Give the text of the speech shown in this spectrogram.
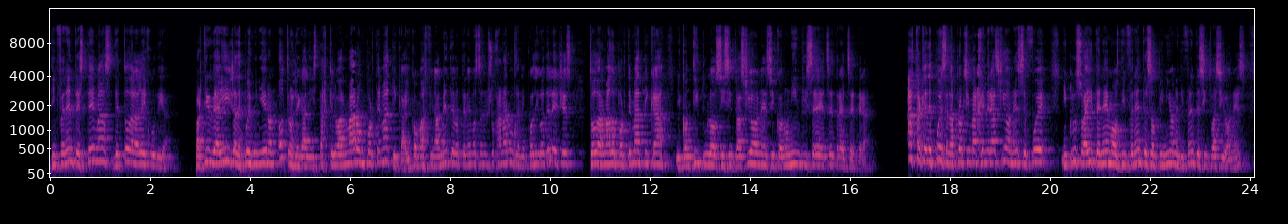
diferentes temas de toda la ley judía. A partir de ahí ya después vinieron otros legalistas que lo armaron por temática y como finalmente lo tenemos en el Shulchan Aruch, en el Código de Leyes, todo armado por temática y con títulos y situaciones y con un índice, etcétera, etcétera. Hasta que después en las próximas generaciones se fue, incluso ahí tenemos diferentes opiniones, diferentes situaciones,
